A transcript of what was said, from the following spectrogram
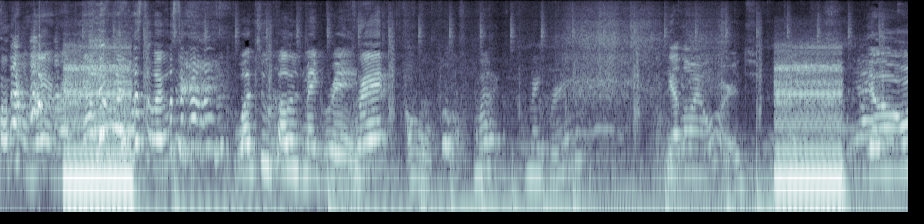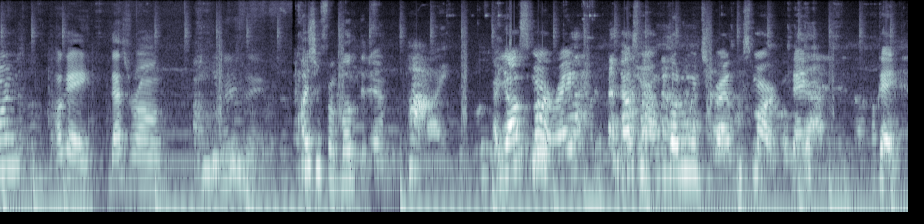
Purple and red, right? No, mm. wait, wait, what's the, wait, what's the color? What two colors make red? Red. Oh, what? Make red? Yellow and orange. Mm. Yellow and orange? Okay, that's wrong. What is it? Question for both of them. Hi. Are y'all smart, right? Y'all smart. We go to Wunsche, right? We smart, okay? Okay.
